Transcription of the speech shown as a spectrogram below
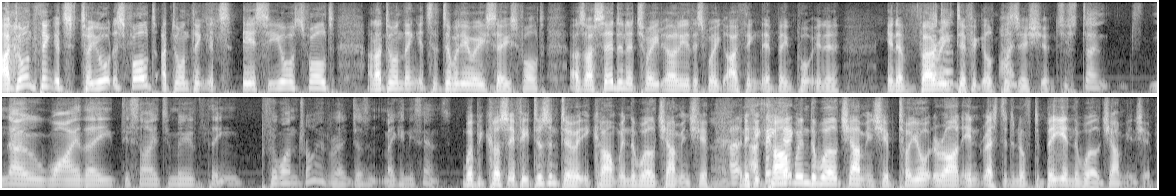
I don't think it's Toyota's fault. I don't think it's ACO's fault, and I don't think it's the WEC's fault. As I said in a tweet earlier this week, I think they've been put in a in a very difficult position. I just don't know why they decide to move the thing for one driver. It doesn't make any sense. Well, because if he doesn't do it, he can't win the World Championship. Uh, and if I he can't they... win the World Championship, Toyota aren't interested enough to be in the World Championship.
